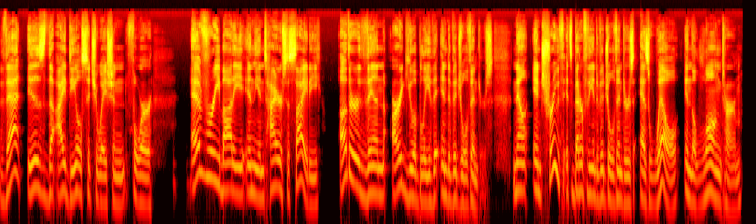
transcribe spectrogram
That is the ideal situation for everybody in the entire society other than arguably the individual vendors. Now, in truth, it's better for the individual vendors as well in the long term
